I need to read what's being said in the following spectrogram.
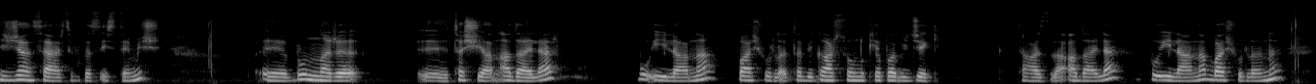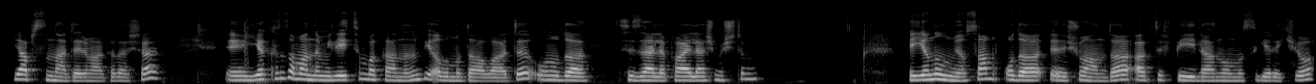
hijyen sertifikası istemiş. E, bunları e, taşıyan adaylar bu ilana başvurular tabi garsonluk yapabilecek tarzda adaylar bu ilana başvurularını yapsınlar derim arkadaşlar. Ee, yakın zamanda Milli Eğitim Bakanlığı'nın bir alımı daha vardı. Onu da sizlerle paylaşmıştım. Ve yanılmıyorsam o da e, şu anda aktif bir ilan olması gerekiyor.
